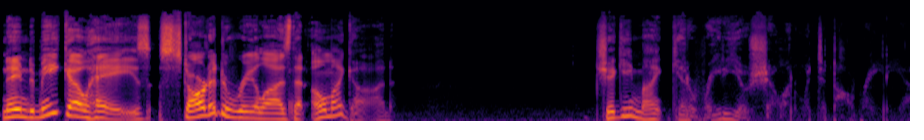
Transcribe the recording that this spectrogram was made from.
named Miko Hayes started to realize that, oh my God, Jiggy might get a radio show on Wichita Radio.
